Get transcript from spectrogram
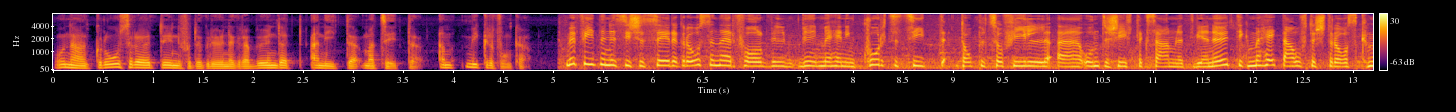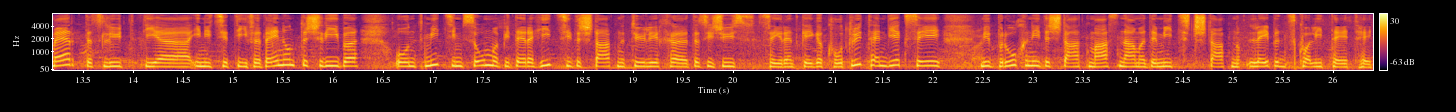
und habe die Grossrätin der Grünen Graubünden, Anita Mazzetta, am Mikrofon gehabt. Wir finden, es ist ein sehr grosser Erfolg, weil wir haben in kurzer Zeit doppelt so viele äh, Unterschriften gesammelt wie nötig. Man hat auch auf der Straße gemerkt, dass Leute die äh, Initiative wollen unterschreiben und mit im Sommer bei dieser Hitze in der Stadt natürlich, äh, das ist uns sehr entgegengekommen. Die Leute haben wie gesehen, wir brauchen in der Stadt Massnahmen, damit die Stadt noch Lebensqualität hat.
